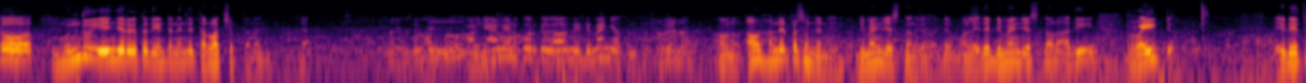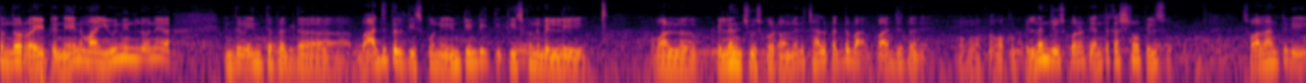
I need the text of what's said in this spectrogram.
సో ముందు ఏం జరుగుతుంది ఏంటనేది తర్వాత చెప్తాను నేను. అవును అవును హండ్రెడ్ పర్సెంట్ అండి. డిమాండ్ చేస్తున్నాను కదండి వాళ్ళు ఏదైతే డిమాండ్ చేస్తున్నారో అది రైట్ ఏదైతే ఉందో రైట్ నేను మా యూనియన్లోనే ఇంత ఇంత పెద్ద బాధ్యతలు తీసుకొని ఇంటింటికి తీసుకుని వెళ్ళి వాళ్ళు పిల్లల్ని చూసుకోవడం అనేది చాలా పెద్ద బా- బాధ్యత అది. ఒక- ఒక పిల్లని చూసుకోవాలంటే ఎంత కష్టమో తెలుసు. సో అలాంటిది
